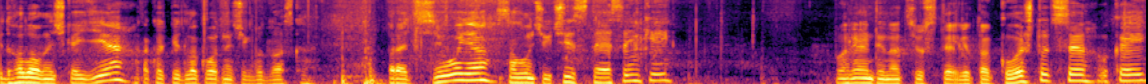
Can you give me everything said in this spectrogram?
підголовничка є. Так от підлокотничок, будь ласка, працює. Салончик чистесенький. Погляньте на цю стелю, також тут все окей.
